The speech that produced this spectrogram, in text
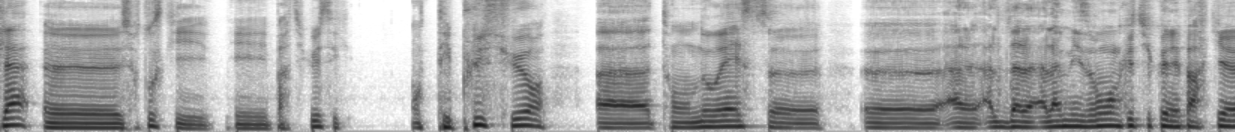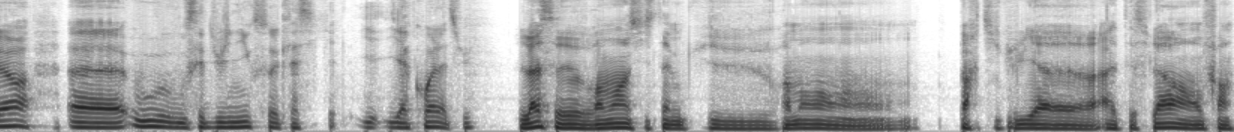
là, euh, surtout ce qui est particulier, c'est que t'es plus sur ton OS euh, à, à- à la maison que tu connais par cœur euh, ou, ou c'est du Linux classique. Il y, y a quoi là-dessus? Là, c'est vraiment un système vraiment particulier à, à Tesla. Enfin,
